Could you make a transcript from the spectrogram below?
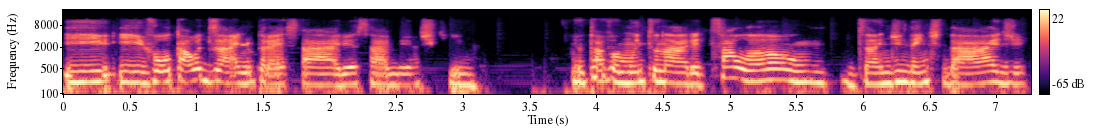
E, e voltar o design para essa área, sabe? Acho que eu estava muito na área de salão, design de identidade,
